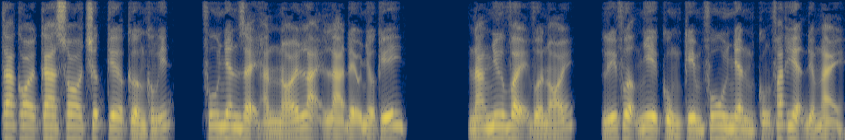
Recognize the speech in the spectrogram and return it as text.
ta coi ca so trước kia cường không ít, phu nhân dạy hắn nói lại là đều nhớ kỹ. Nàng như vậy vừa nói, Lý Phượng Nhi cùng Kim Phu Nhân cũng phát hiện điểm này.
